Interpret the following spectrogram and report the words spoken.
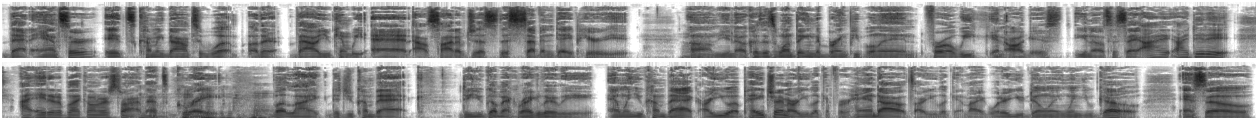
that answer, it's coming down to what other value can we add outside of just this seven day period. Um, you know, cause it's one thing to bring people in for a week in August, you know, to say, I, I did it. I ate at a black owned restaurant. That's great. but like, did you come back? Do you go back regularly? And when you come back, are you a patron? Are you looking for handouts? Are you looking like, what are you doing when you go? And so,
